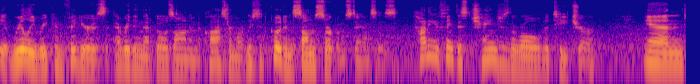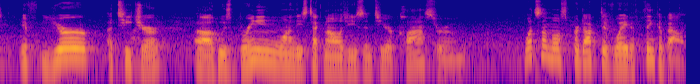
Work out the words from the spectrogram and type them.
it really reconfigures everything that goes on in the classroom, or at least it could in some circumstances. How do you think this changes the role of the teacher? And if you're a teacher uh, who's bringing one of these technologies into your classroom, what's the most productive way to think about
